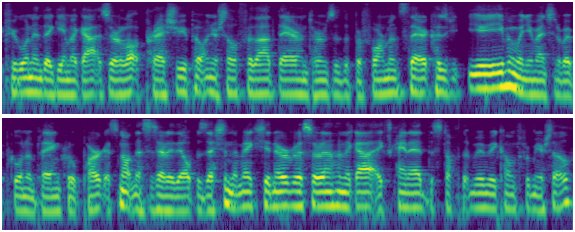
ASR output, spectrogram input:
if you're going into a game like that, is there a lot of pressure you put on yourself for that there in terms of the performance there? Because you, even when you mentioned about going and playing Croke Park, it's not necessarily the opposition that makes you nervous or anything like that. It's kind of the stuff that maybe comes from yourself.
